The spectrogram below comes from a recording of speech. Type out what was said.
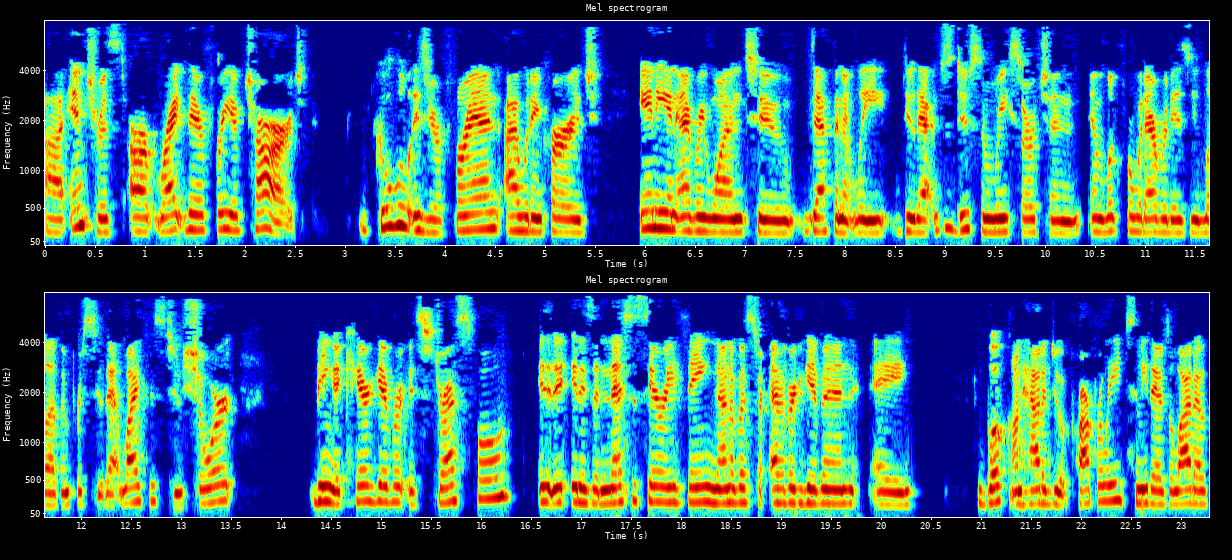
uh, interests are right there free of charge. Google is your friend. I would encourage any and everyone to definitely do that. Just do some research and, and look for whatever it is you love and pursue that. Life is too short. Being a caregiver is stressful. It, it is a necessary thing. None of us are ever given a book on how to do it properly. To me, there's a lot of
